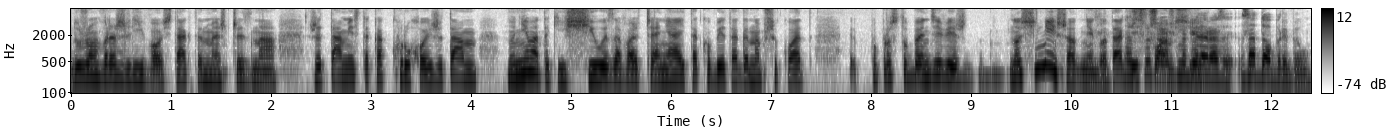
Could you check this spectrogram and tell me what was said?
dużą wrażliwość, tak? Ten mężczyzna, że tam jest taka kruchość, że tam no nie ma takiej siły zawalczenia i ta kobieta go na przykład y, po prostu będzie, wiesz, no silniejsza od niego, tak? No, słyszałyśmy słabsi. wiele razy, za dobry był.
